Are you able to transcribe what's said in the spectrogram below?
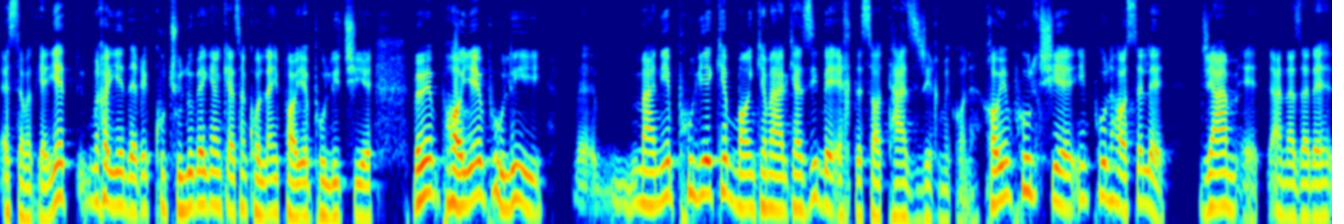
استفاده کرد یه می‌خوای یه دقیقه کوچولو بگم که اصلا کلا این پایه پولی چیه؟ ببین پایه پولی معنی پولیه که بانک مرکزی به اقتصاد تزریق می‌کنه. خب این پول چیه؟ این پول حاصل جمع از نظر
